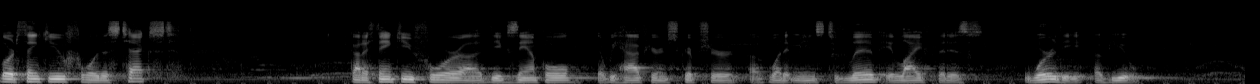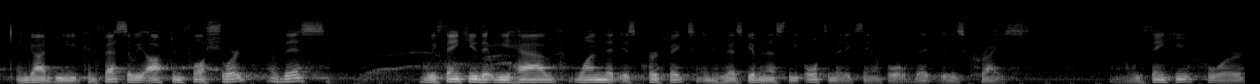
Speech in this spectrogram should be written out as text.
Lord, thank you for this text. God, I thank you for uh, the example that we have here in Scripture of what it means to live a life that is worthy of you. And God, we confess that we often fall short of this. We thank you that we have one that is perfect and who has given us the ultimate example that is Christ. Uh, we thank you for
